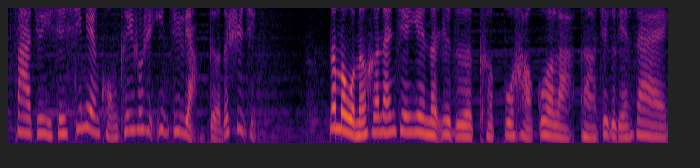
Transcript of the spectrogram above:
发掘一些新面孔，可以说是一举两得的事情。那么我们河南建业呢，日子可不好过了啊！这个联赛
